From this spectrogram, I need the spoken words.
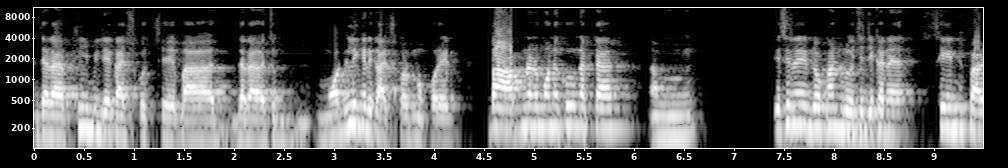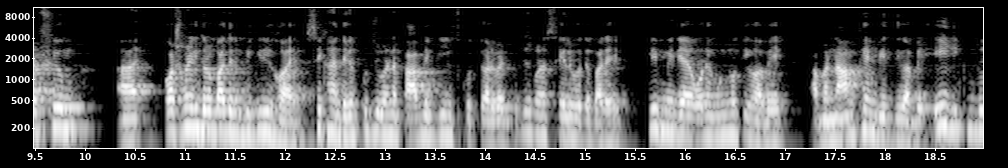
যারা ফ্রি মিডিয়ায় কাজ করছে বা যারা হচ্ছে মডেলিং এর কাজকর্ম করেন, বা আপনার মনে করুন একটা স্টেশনারি দোকান রয়েছে যেখানে সেন্ট পারফিউম কসমেটিক দ্রব্যাদির বিক্রি হয়, সেখান থেকে প্রচুর পরিমাণে পাবলিক ডিলিংস করতে পারবেন প্রচুর পরিমাণে সেল হতে পারে ফিল্ম মিডিয়ায় অনেক উন্নতি হবে, আপনার নাম ফেম বৃদ্ধি পাবে, এই কিন্তু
